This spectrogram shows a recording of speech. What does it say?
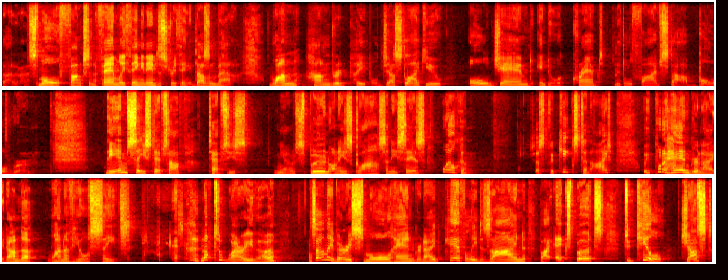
know, small function, a family thing, an industry thing, it doesn't matter. 100 people, just like you, all jammed into a cramped little five star ballroom. The MC steps up, taps his you know, spoon on his glass, and he says, Welcome. Just for kicks tonight, we've put a hand grenade under one of your seats. Yes. Not to worry though, it's only a very small hand grenade, carefully designed by experts to kill just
